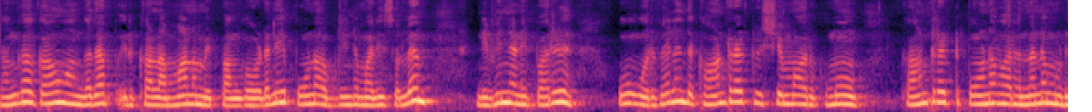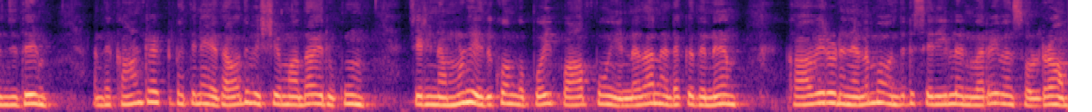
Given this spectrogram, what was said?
கங்காக்காவும் அங்கே தான் இருக்காளாம்மா. நம்ம இப்போ அங்கே உடனே போகணும் அப்படின்ற மாதிரி சொல்ல நிவின் நினைப்பாரு. ஓ ஒருவேளை அந்த கான்ட்ராக்ட் விஷயமா இருக்குமோ? கான்ட்ராக்ட் போன வாரம் தானே முடிஞ்சுது. அந்த கான்ட்ராக்ட் பற்றின ஏதாவது விஷயமா தான் இருக்கும். சரி நம்மளும் எதுக்கும் அங்கே போய் பார்ப்போம் என்ன தான் நடக்குதுன்னு. காவேரியோட நிலைமை வந்துட்டு சரியில்லைன்னு வர இவன் சொல்கிறான்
